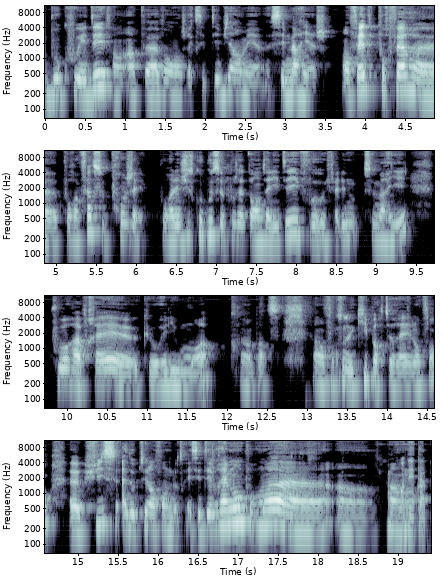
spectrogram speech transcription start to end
beaucoup aidé, enfin un peu avant, je l'acceptais bien, mais euh, c'est le mariage. En fait, pour faire euh, pour faire ce projet, pour aller jusqu'au bout de ce projet de parentalité, il faut il fallait se marier pour après euh, que Aurélie ou moi, peu importe, en fonction de qui porterait l'enfant, puisse adopter l'enfant de l'autre. Et c'était vraiment pour moi un, un, un point d'étape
